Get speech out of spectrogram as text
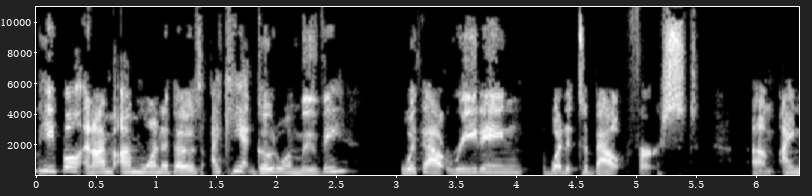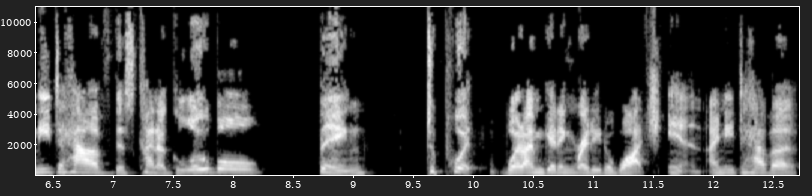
people and i'm i'm one of those i can't go to a movie without reading what it's about first. Um, i need to have this kind of global thing to put what i'm getting ready to watch in. I need to have a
